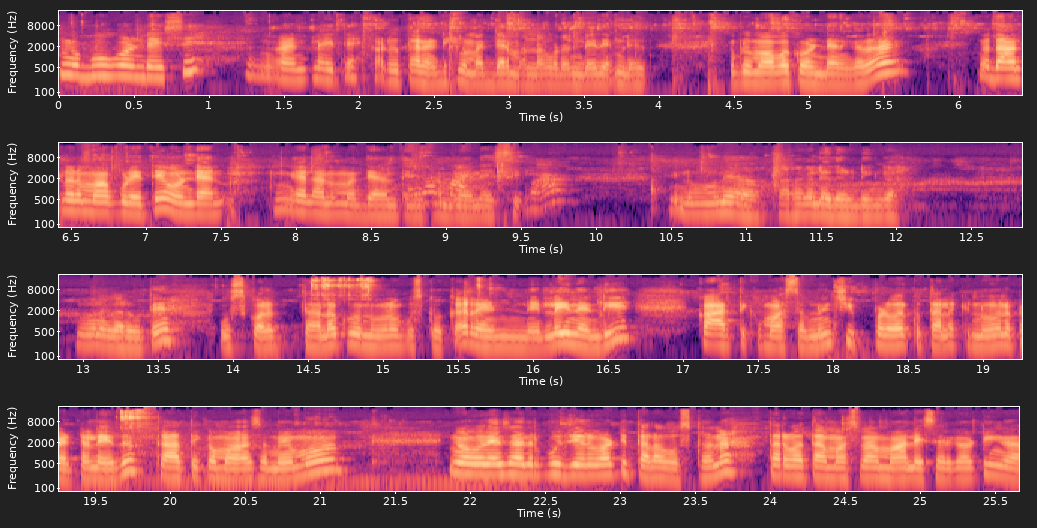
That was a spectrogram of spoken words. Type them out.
ఇంకా బువ్వ వండేసి అంట్లో అయితే కడుగుతానండి ఇంకా మధ్యాహ్నం అన్నం కూడా వండేది ఏం లేదు. ఇప్పుడు మా అవ్వకు వండాను కదా. ఇంకా దాంట్లోనే మాకు కూడా అయితే వండాను. ఇంకా ఎలానో మధ్యాహ్నం తింటాంలే అనేసి. నూనె కరగలేదండి ఇంకా. నూనె కరిగితే పూసుకోవాలి. తలకు నూనె పూసుకోక రెండు నెలలైందండి. కార్తీక మాసం నుంచి ఇప్పటి వరకు తలకి నూనె పెట్టలేదు. కార్తీక మాసం ఏమో ఇంకా ఉదయం సాయంత్రం పూజ చేయాలి కాబట్టి తల పోసుకున్నా. తర్వాత మా స్వామి మాలేశారు కాబట్టి ఇంకా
